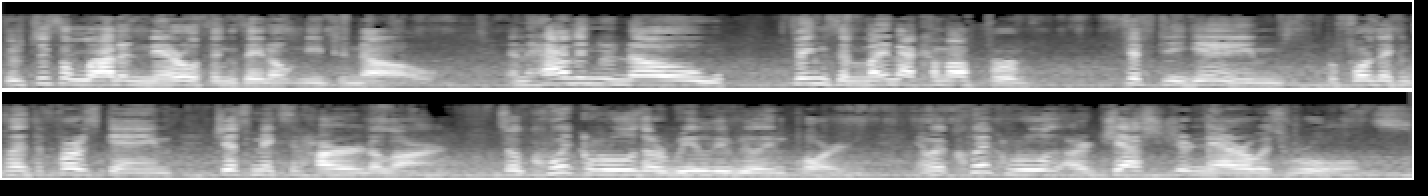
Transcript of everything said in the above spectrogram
there's just a lot of narrow things they don't need to know. And having to know things that might not come up for 50 games before they can play the first game just makes it harder to learn. So quick rules are really, really important. And with quick rules are just your narrowest rules.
